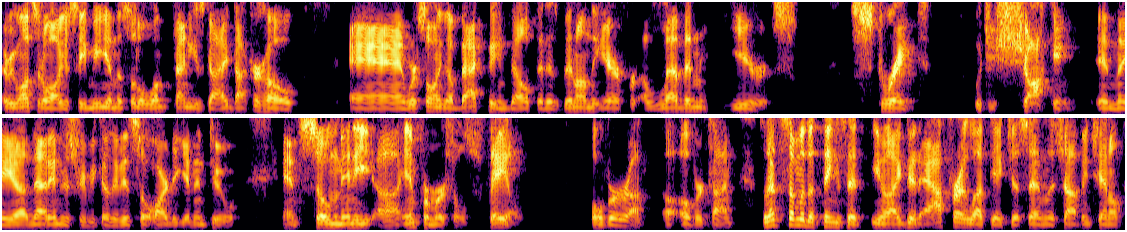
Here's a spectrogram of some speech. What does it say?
Every once in a while, you see me and this little lump Chinese guy, Dr. Ho, and we're selling a back pain belt that has been on the air for 11 years straight, which is shocking in the uh, that industry because it is so hard to get into, and so many uh, infomercials fail over uh, over time. So that's some of the things that you know I did after I left HSN, the shopping channel.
